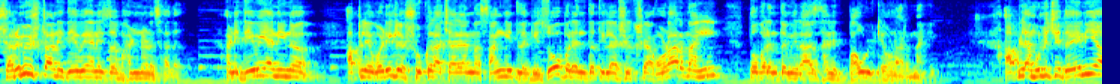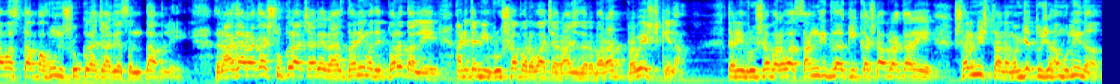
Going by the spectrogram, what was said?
शर्मिष्ठ आणि देवयानीचं भांडण झालं. आणि देवयानीनं आपले वडील शुक्राचार्यांना सांगितलं की जोपर्यंत तिला शिक्षा होणार नाही तोपर्यंत मी राजधानीत पाऊल ठेवणार नाही. आपल्या मुलीची दयनीय अवस्था पाहून शुक्राचार्य संतापले. रागारागा शुक्राचार्य राजधानीमध्ये परत आले आणि त्यांनी वृषपर्वाच्या राजदरबारात प्रवेश केला. त्यांनी वृषपर्वात सांगितलं की कशा प्रकारे शर्मिष्ठानं म्हणजे तुझ्या मुलीनं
